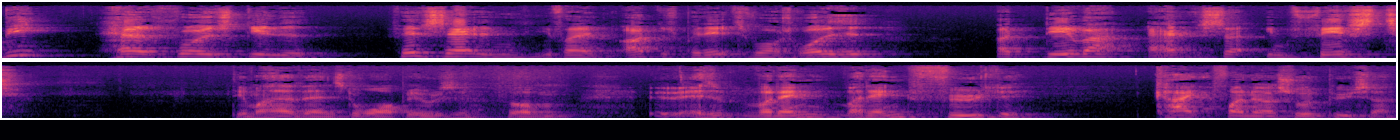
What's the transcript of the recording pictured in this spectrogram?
vi havde fået stillet festsalen i Frederik 8. palæ til vores rådighed, og det var altså en fest. Det må have været en stor oplevelse for dem. Øh, altså, hvordan, hvordan følte Kai fra Nørre Sundby sig?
